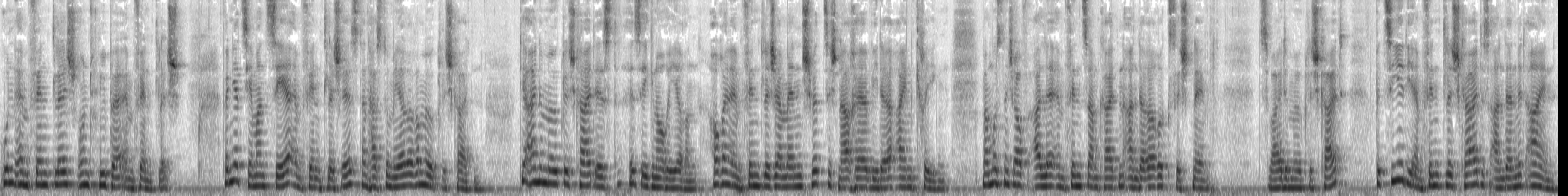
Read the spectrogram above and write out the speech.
unempfindlich und hyperempfindlich. Wenn jetzt jemand sehr empfindlich ist, dann hast du mehrere Möglichkeiten. Die eine Möglichkeit ist, es ignorieren. Auch ein empfindlicher Mensch wird sich nachher wieder einkriegen. Man muss nicht auf alle Empfindsamkeiten anderer Rücksicht nehmen. Zweite Möglichkeit, beziehe die Empfindlichkeit des anderen mit ein.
